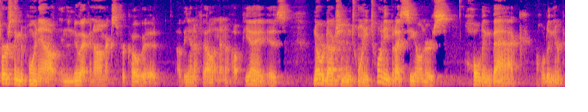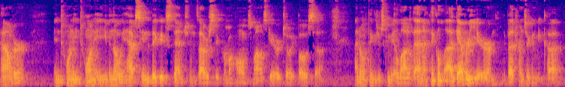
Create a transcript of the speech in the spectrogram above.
first thing to point out in the new economics for COVID of the NFL and NFLPA is no reduction in 2020, but I see owners holding back, holding their powder in 2020, even though we have seen the big extensions, obviously from Mahomes, Myles Garrett, Joey Bosa. I don't think there's going to be a lot of that. And I think like every year, veterans are going to be cut,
